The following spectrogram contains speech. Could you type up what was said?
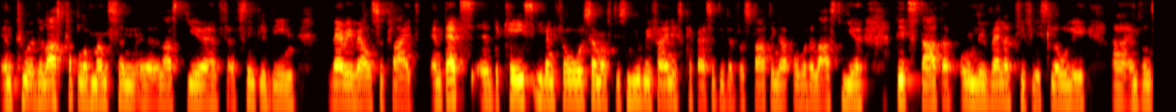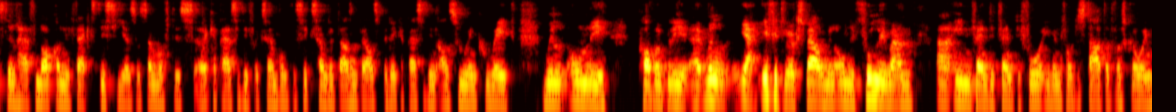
and to the last couple of months and uh, last year have, have simply been very well supplied. And that's uh, the case even for some of this new refining capacity that was starting up over the last year did start up only relatively slowly uh, and will still have knock-on effects this year. So some of this uh, capacity, for example, the 600,000 barrels per day capacity in Al Zour in Kuwait will only probably, uh, will, yeah, if it works well, will only fully run uh, in 2024, even for the start that was going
